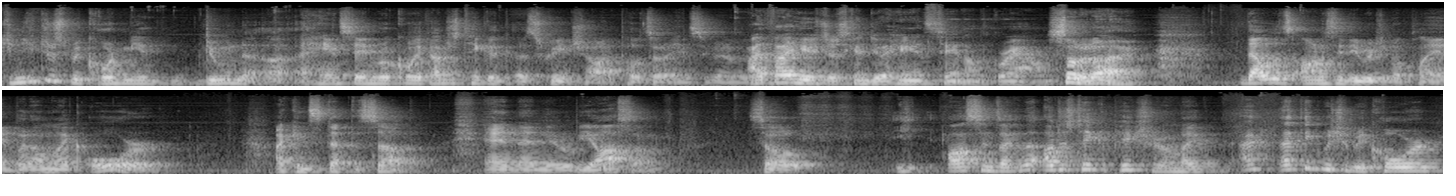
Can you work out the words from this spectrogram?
can you just record me doing a, a handstand real quick? I'll just take a, a screenshot, post it on Instagram. I thought he was just gonna do a handstand on the ground. So did I. that was honestly the original plan, but I'm like, or I can step this up, and then it'll be awesome. So he, Austin's like, I'll just take a picture. I'm like, I, I think we should record.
